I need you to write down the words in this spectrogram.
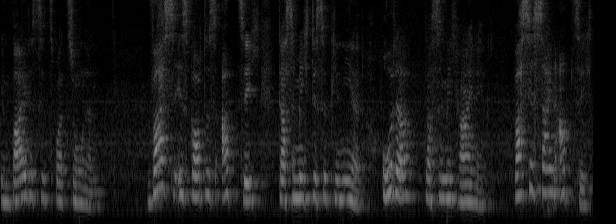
in beide Situationen. Was ist Gottes Absicht, dass er mich diszipliniert oder dass er mich reinigt? Was ist seine Absicht?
